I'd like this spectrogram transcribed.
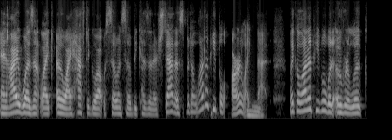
And I wasn't like, oh, I have to go out with so and so because of their status. But a lot of people are like mm that. Like a lot of people would overlook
